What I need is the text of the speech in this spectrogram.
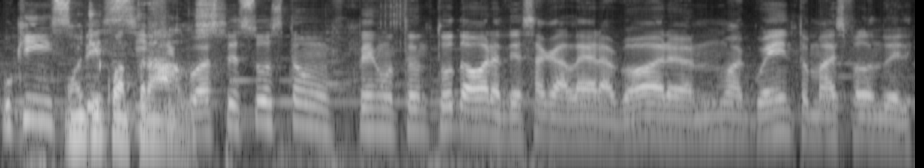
O que em Onde específico? As pessoas estão perguntando toda hora dessa galera agora, não aguento mais falando ele.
